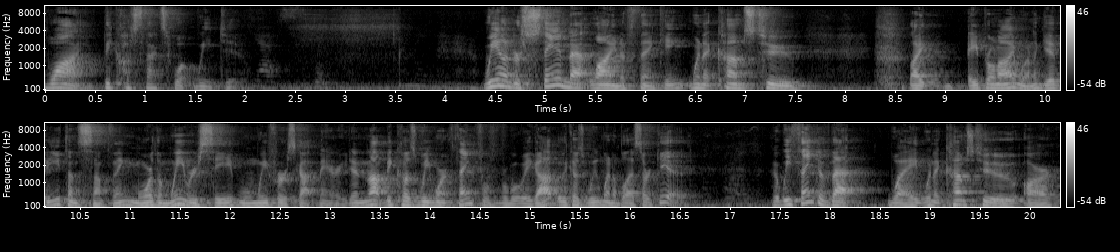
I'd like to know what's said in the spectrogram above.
Why? Because that's what we do. We understand that line of thinking when it comes to like April and I want to give Ethan something more than we received when we first got married. And not because we weren't thankful for what we got, but because we want to bless our kid. But we think of that way when it comes to our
